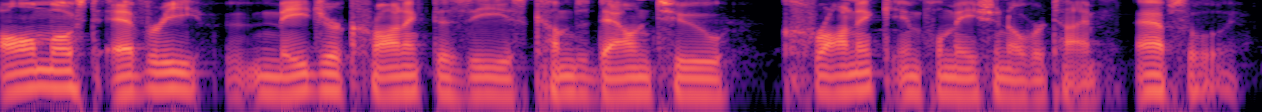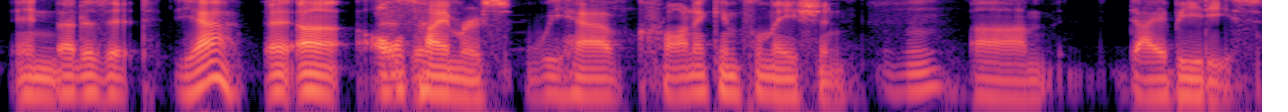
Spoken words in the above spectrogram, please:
almost every major chronic disease comes down to chronic inflammation over time. Absolutely, And that is it. yeah, uh, uh, Alzheimer's. We have chronic inflammation, Mm-hmm. um, diabetes,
